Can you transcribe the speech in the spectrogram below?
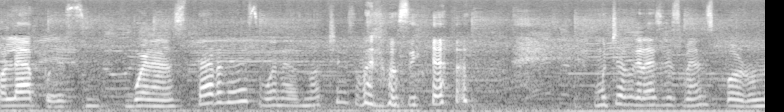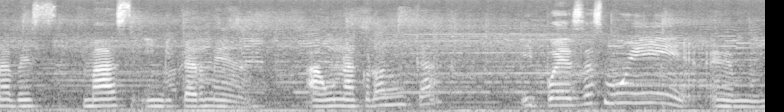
Hola, pues buenas tardes, buenas noches, buenos días. Muchas gracias, Vance, por una vez más invitarme a, una crónica. Y pues es muy em,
